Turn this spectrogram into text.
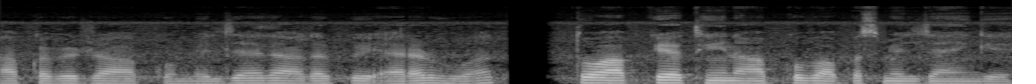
आपका विड्रा आपको मिल जाएगा। अगर कोई एरर हुआ तो आपके अथीन आपको वापस मिल जाएँगे।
